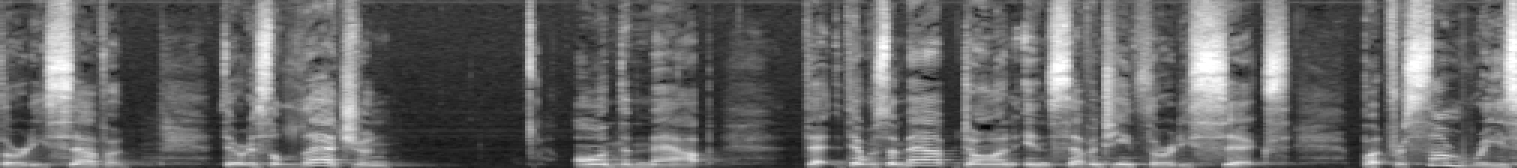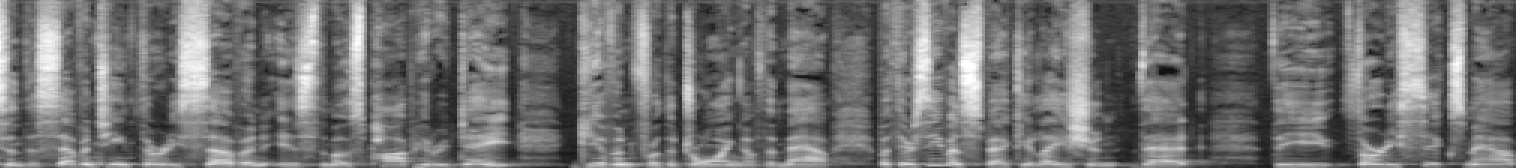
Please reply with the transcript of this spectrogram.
37. There is a legend on the map that there was a map done in 1736, but for some reason, the 1737 is the most popular date given for the drawing of the map. But there's even speculation that the 36 map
